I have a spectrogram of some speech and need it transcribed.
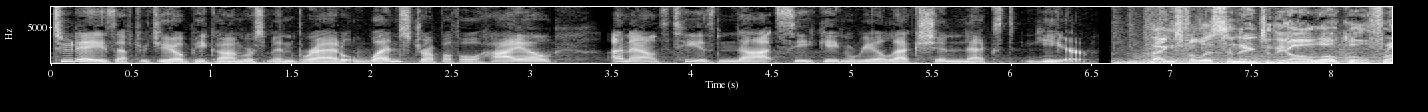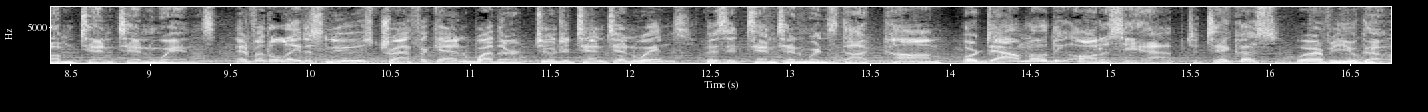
two days after GOP Congressman Brad Wenstrup of Ohio announced he is not seeking reelection next year. Thanks for listening to the All Local from 1010 Wins. And for the latest news, traffic, and weather, tune to 1010 Wins, visit 1010wins.com, or download the Audacy app to take us wherever you go.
